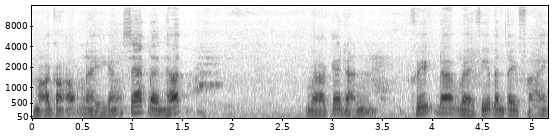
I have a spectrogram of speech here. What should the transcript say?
mỗi con ốc này gắn sát lên hết. Và cái rãnh khuyết đó về phía bên tay phải.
